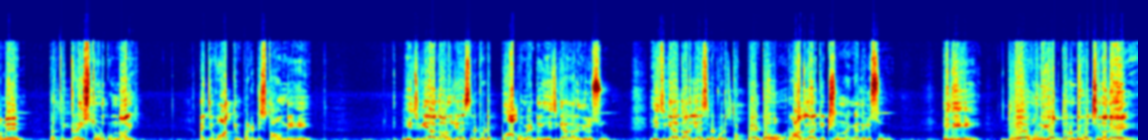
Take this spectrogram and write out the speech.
ఆమెన్. ప్రతి క్రైస్తవుడికి ఉండాలి. అయితే వాక్యం ప్రకటిస్తూ ఉంది హిజికియా గారు చేసినటువంటి పాపం ఏంటో గారు తెలుసు. హిజికియా గారు చేసినటువంటి తప్పేంటో రాజుగారికి క్షుణ్ణంగా తెలుసు. ఇది దేవుని యొద్ద నుండి వచ్చినదే.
